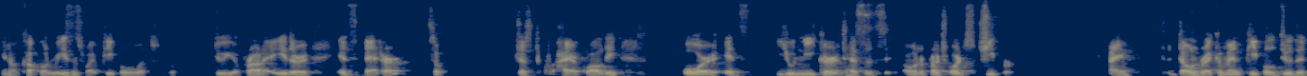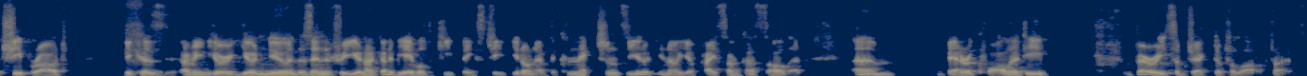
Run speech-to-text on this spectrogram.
you know, a couple of reasons why people would would do your product. Either it's better, so just higher quality, or it's uniquer, it has its own approach, or it's cheaper. I don't recommend people do the cheap route because I mean you're you're new in this industry. You're not going to be able to keep things cheap. You don't have the connections. You you know you have high sunk costs, all that. Um, better quality, very subjective a lot of times.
